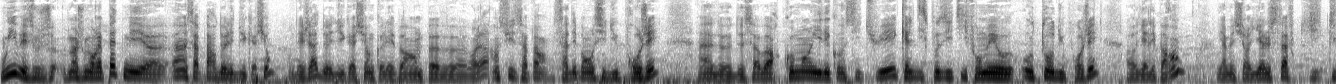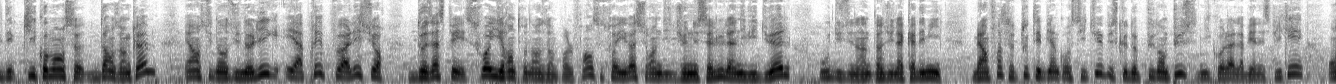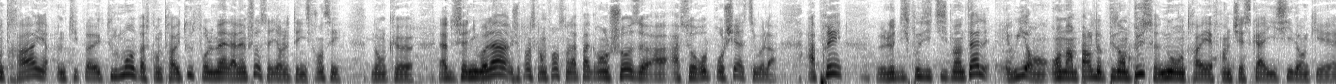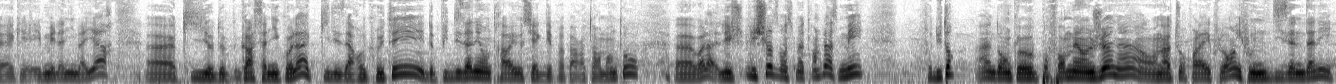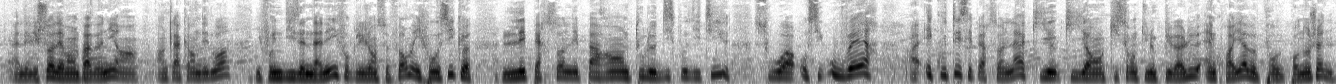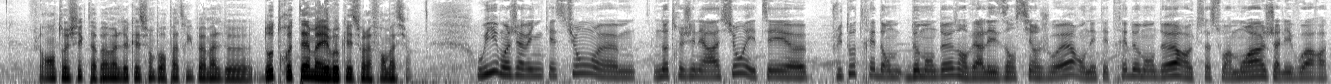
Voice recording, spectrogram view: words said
Oui, mais je- moi je me répète, mais euh, un, ça part de l'éducation, déjà, de l'éducation que les parents peuvent. euh, voilà. Ensuite, ça, dépend aussi du projet, hein, de, savoir comment il est constitué, quel dispositif on met au- autour du projet. Alors il y a les parents, il y a bien sûr il y a le staff qui, commence dans un club et ensuite dans une ligue et après peut aller sur deux aspects. Soit il rentre dans un pôle France, soit il va sur un, une cellule individuelle ou dans une, académie. Mais en France, tout est bien constitué puisque de plus en plus, Nicolas l'a bien expliqué, on travaille un petit peu avec tout le monde parce qu'on travaille tous pour la même chose, c'est-à-dire le tennis français. Donc là, de ce niveau-là, je pense qu'en France, on n'a pas grand-chose à, se reprocher à ce niveau-là. Après, le dispositif mental, et oui, on, en parle de plus en plus. Nous, on travaille avec Francesca ici, donc et, Mélanie Maillard, qui, grâce à Nicolas, qui les a recrutés. Depuis des années, on travaille aussi avec des préparateurs mentaux. voilà, les, les choses vont se mettre en place, mais faut du temps. Hein. Donc euh, pour former un jeune, hein, on a toujours parlé avec Florent, il faut une dizaine d'années. Hein. Les choses ne vont pas venir en, claquant des doigts. Il faut une dizaine d'années, il faut que les gens se forment. Il faut aussi que les personnes, les parents, tout le dispositif soit aussi ouvert à écouter ces personnes-là qui, qui, qui sont une plus-value incroyable pour, pour nos jeunes. Florent, toi je sais que tu as pas mal de questions pour Patrick, pas mal d'autres thèmes à évoquer sur la formation. Oui, moi j'avais une question. Euh, notre génération était euh, plutôt très demandeuse envers les anciens joueurs. On était très demandeurs, que ce soit moi, j'allais voir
